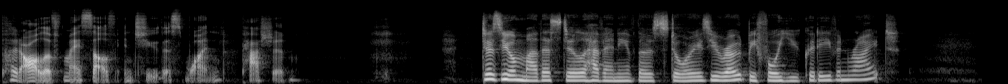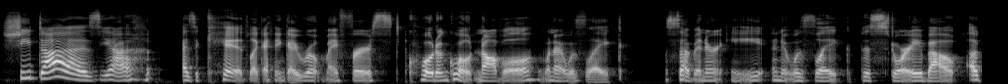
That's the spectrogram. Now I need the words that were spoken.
put all of myself into this one passion. Does your mother still have any of those stories you wrote before you could even write? She does, yeah. As a kid, like I think I wrote my first quote unquote novel when I was like seven or eight. And it was like this story about a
